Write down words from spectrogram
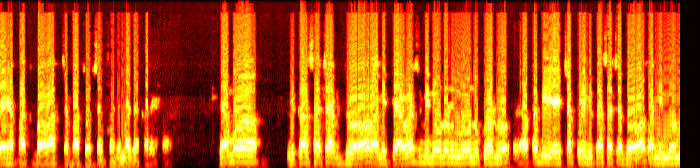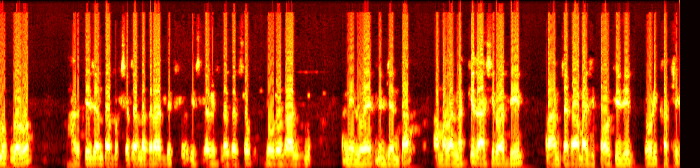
त्या ह्या पाच मागच्या पाच वर्षात झाले माझ्या कार्यकाळात. त्यामुळं विकासाच्या जोरावर आम्ही त्यावेळेस बी निवडून निवडणूक लढलो. आता बी याच्यापुढे विकासाच्या जोरावर आम्ही निवडणूक लढून भारतीय जनता पक्षाचा नगराध्यक्ष वीसला नगरसेवक निवडून आणली. आणि लोह्यातील जनता आम्हाला नक्कीच आशीर्वाद देईल आमच्या कामाची पावती देईल एवढी खात्री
